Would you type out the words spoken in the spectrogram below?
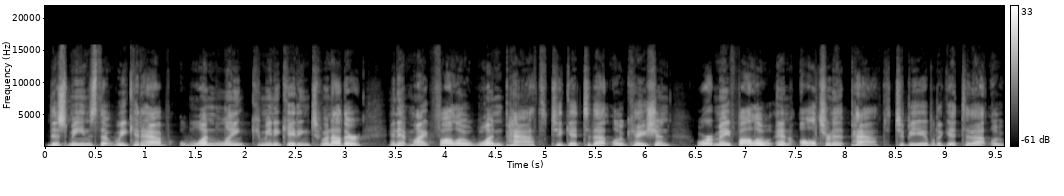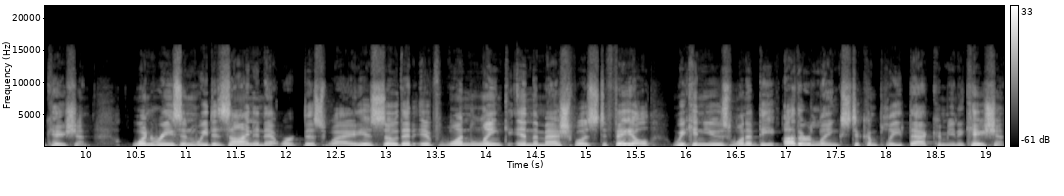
This means that we could have one link communicating to another, and it might follow one path to get to that location, or it may follow an alternate path to be able to get to that location. One reason we design a network this way is so that if one link in the mesh was to fail, we can use one of the other links to complete that communication.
